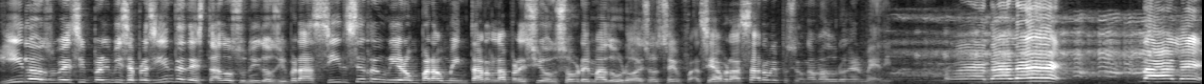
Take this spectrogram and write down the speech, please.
Y los vicepresidentes de Estados Unidos y Brasil se reunieron para aumentar la presión sobre Maduro. Eso se, se abrazaron y pusieron a Maduro en el medio. ¡Eh, ¡Dale! ¡Dale!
